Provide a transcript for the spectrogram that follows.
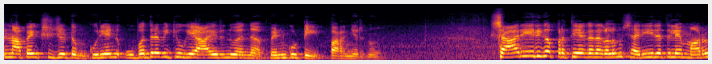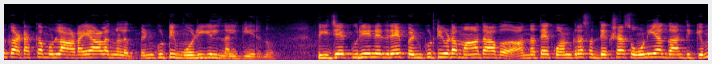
എന്ന് അപേക്ഷിച്ചിട്ടും കുര്യൻ ഉപദ്രവിക്കുകയായിരുന്നുവെന്ന് പെൺകുട്ടി പറഞ്ഞിരുന്നു. ശാരീരിക പ്രത്യേകതകളും ശരീരത്തിലെ മറുകടക്കമുള്ള അടയാളങ്ങളും പെൺകുട്ടി മൊഴിയിൽ നൽകിയിരുന്നു. പി ജെ കുര്യനെതിരെ പെൺകുട്ടിയുടെ മാതാവ് അന്നത്തെ കോൺഗ്രസ് അധ്യക്ഷ സോണിയാഗാന്ധിക്കും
